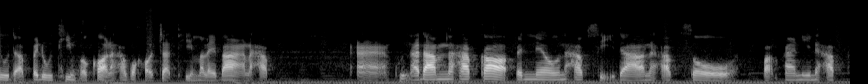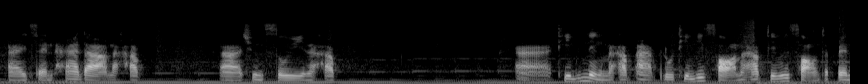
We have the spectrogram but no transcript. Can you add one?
ดูเดี๋ยวไปดูทีมเขาก่อนนะครับ ว่าเขาจัดทีมอะไรบ้างนะครับอ่าคุณอดัมนะครับก็เป็นเนลนะครับสีดาวนะครับโซประมาณนี้นะครับไอเซนห้าดาวนะครับอ่าชุนซุยนะครับอ่าทีมที่หนึ่งนะครับอ่าไปดูทีมที่สองนะครับทีมที่สองจะเป็น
